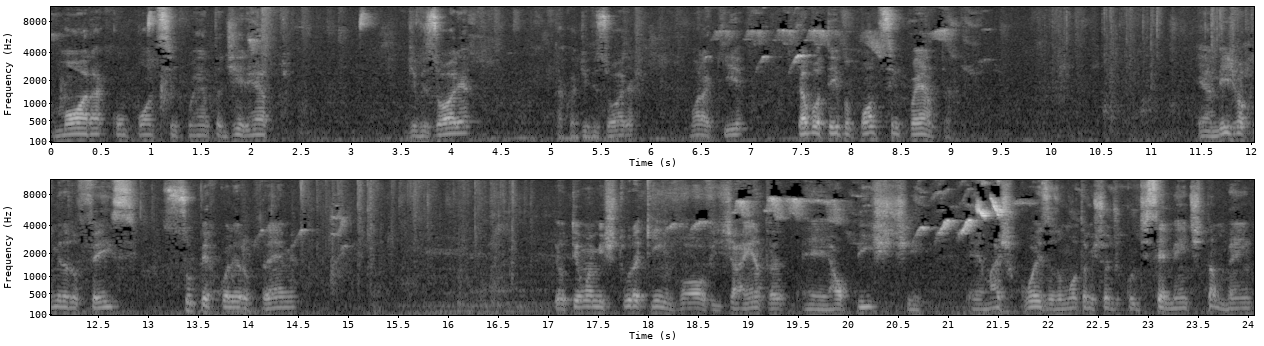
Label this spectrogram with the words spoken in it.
mora com ponto 50 direto. Divisória, tá com a divisória, mora aqui. Já botei pro ponto 50. É a mesma comida do Face, super coleiro prêmio. Eu tenho uma mistura que envolve, já entra é, alpiste, é, mais coisas, uma outra mistura de, de semente também.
